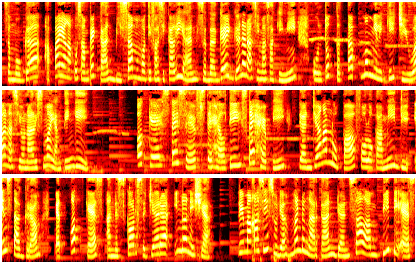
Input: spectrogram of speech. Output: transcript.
Semoga apa yang aku sampaikan bisa memotivasi kalian sebagai generasi masa kini untuk tetap memiliki jiwa nasionalisme yang tinggi. Oke, stay safe, stay healthy, stay happy, dan jangan lupa follow kami di Instagram at podcast underscore sejarah Indonesia. Terima kasih sudah mendengarkan dan salam BTS,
